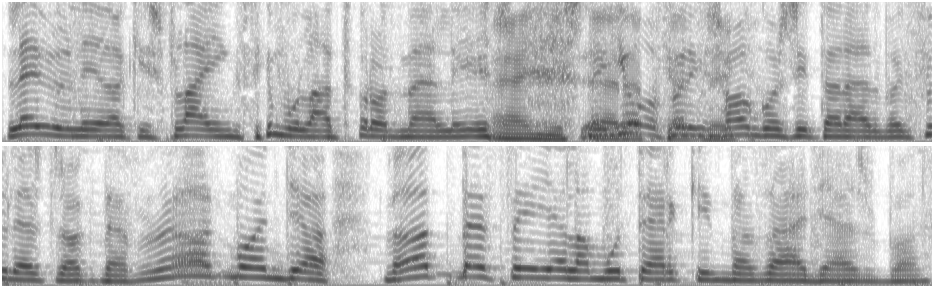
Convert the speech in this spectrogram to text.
leülnél a kis flying szimulátorod mellé, és Ennyi is, még jól fel is hangosítanád, vagy fülest raknál. Hát mondja, hát beszéljen a muterkint az ágyásban.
